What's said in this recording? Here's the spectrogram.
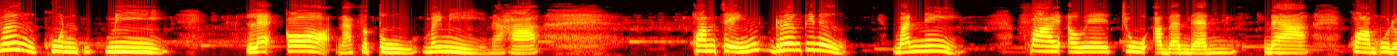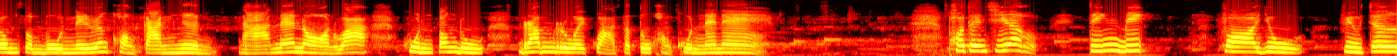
ซึ่งคุณมีและก็นะศัตรูไม่มีนะคะ ความเจ๋งเรื่องที่หนึ่ง money find a way to abundance นะคะความอุดมสมบูรณ์ในเรื่องของการเงิน นะแน่นอนว่าคุณต้องดูร่ำรวยกว่าศัตรูของคุณแน่ ๆ potential think big for you future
